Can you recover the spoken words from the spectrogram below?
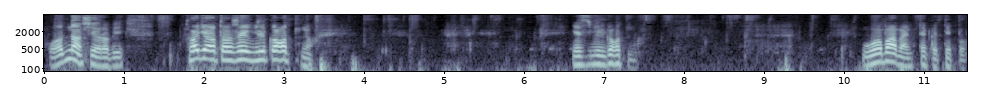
Chłodno się robi. Chodzi o to, że wilgotno. Jest wilgotno. Łobawem tego typu.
